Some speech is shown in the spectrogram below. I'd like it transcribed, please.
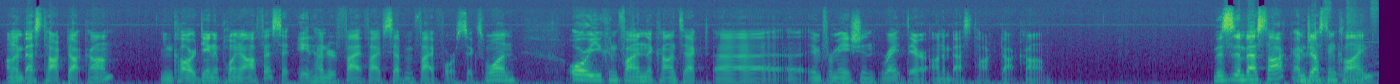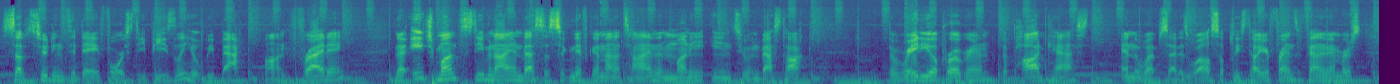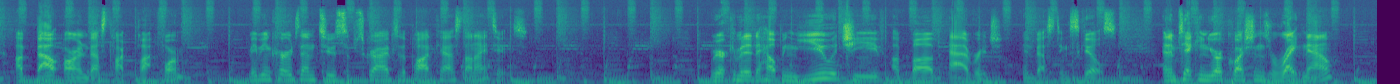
on investtalk.com. You can call our Dana Point office at 800 557 5461, or you can find the contact uh, uh, information right there on investtalk.com. This is Invest Talk. I'm Justin Klein, substituting today for Steve Peasley. He'll be back on Friday. Now, each month, Steve and I invest a significant amount of time and money into Invest Talk, the radio program, the podcast, and the website as well. So please tell your friends and family members about our Invest Talk platform. Maybe encourage them to subscribe to the podcast on iTunes. We are committed to helping you achieve above average investing skills. And I'm taking your questions right now.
